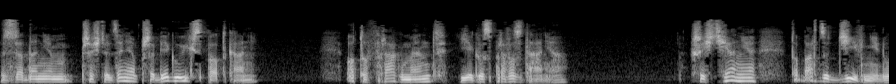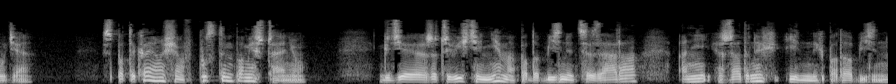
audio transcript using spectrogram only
z zadaniem prześledzenia przebiegu ich spotkań. Oto fragment jego sprawozdania. Chrześcijanie to bardzo dziwni ludzie. Spotykają się w pustym pomieszczeniu, gdzie rzeczywiście nie ma podobizny Cezara ani żadnych innych podobizn.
